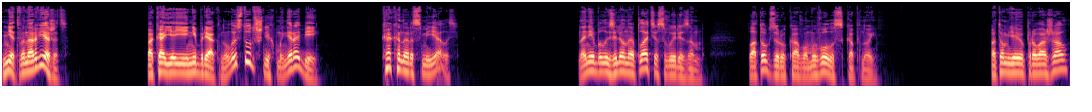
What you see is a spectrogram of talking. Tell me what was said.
«Нет, вы норвежец». Пока я ей не брякнул. «Из тутшних мы, не робей». Как она рассмеялась. На ней было зеленое платье с вырезом, платок за рукавом и волосы копной. Потом я ее провожал.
